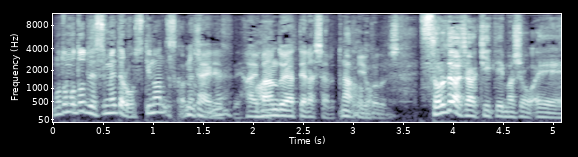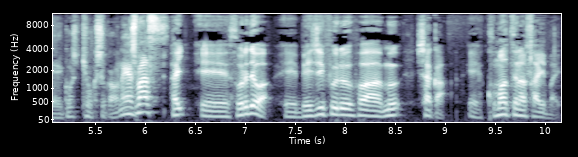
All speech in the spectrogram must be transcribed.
もともとデスメタルお好きなんですかねみたいですね。はい、はいバンドやってらっしゃるということでした。それではじゃあ聞いてみましょう。えー、ご曲紹介お願いします。はい、えー、それでは、えーベジフルファーム社歌、えー小松菜栽培。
